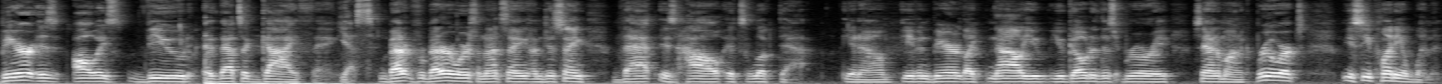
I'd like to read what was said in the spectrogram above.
beer is always viewed as that's a guy thing. Yes. Better for better or worse, I'm not saying I'm just saying that is how it's looked at. You know, even beer like now you you go to this brewery, Santa Monica Brew Works, you see plenty of women.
